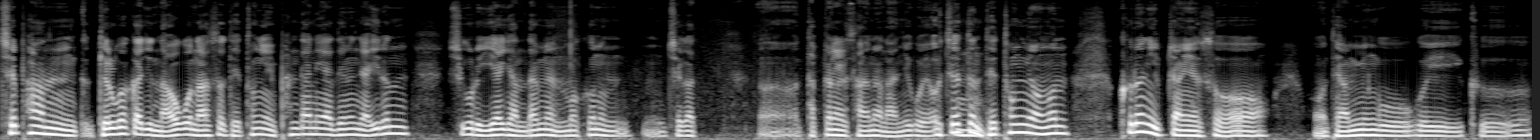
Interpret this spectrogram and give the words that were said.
재판 그 결과까지 나오고 나서 대통령이 판단해야 되느냐 이런 식으로 이야기한다면 뭐 그거는 제가 어, 답변할 사안은 아니고요. 어쨌든 음. 대통령은 그런 입장에서 어, 대한민국의 그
